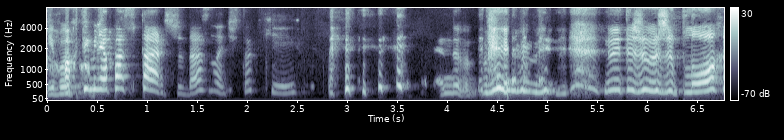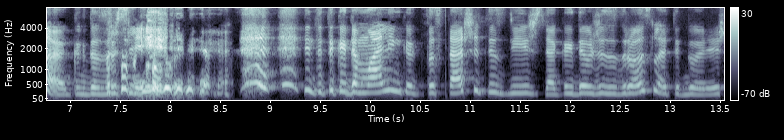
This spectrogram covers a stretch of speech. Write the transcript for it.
И вот... Ах, ты меня постарше, да, значит, окей. Ну, ну, это же уже плохо, когда взрослеешь. Это ты когда маленькая, постарше ты злишься, а когда уже взрослая, ты говоришь,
